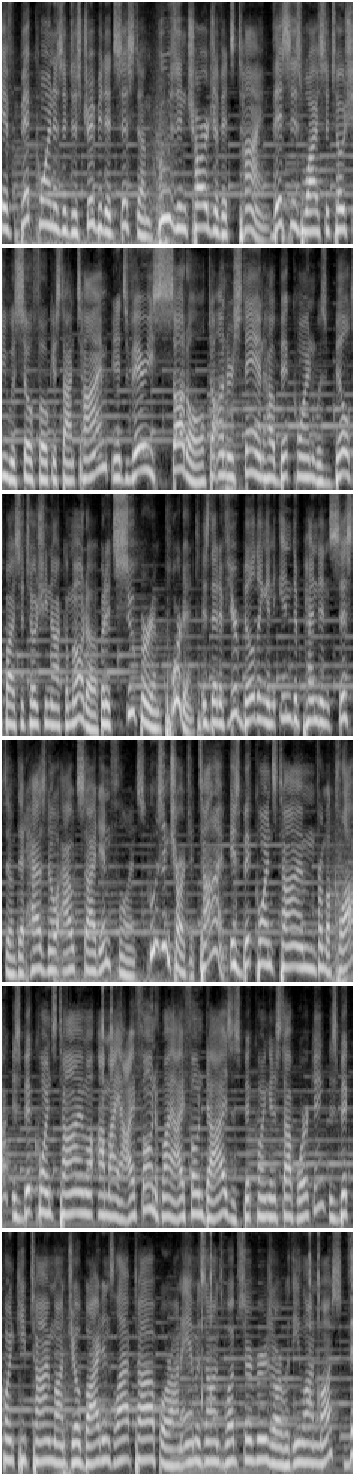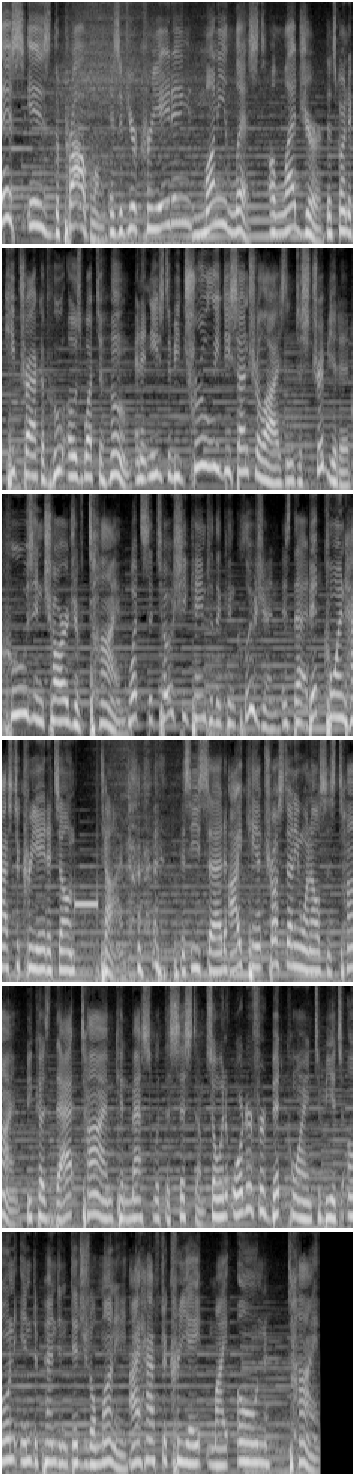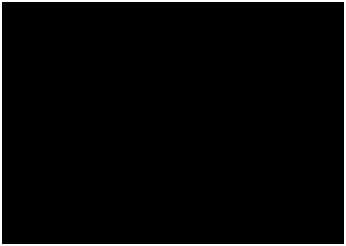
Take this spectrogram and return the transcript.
If Bitcoin is a distributed system, who's in charge of its time? This is why Satoshi was so focused on time. And it's very subtle to understand how Bitcoin was built by Satoshi Nakamoto. But it's super important is that if you're building an independent system that has no outside influence, who's in charge of time? Is Bitcoin's time from a clock? Is Bitcoin's time on my iPhone? If my iPhone dies, is Bitcoin going to stop working? Does Bitcoin keep time on Joe Biden's laptop or on Amazon's web servers or with Elon Musk? This is the problem is if you're creating money list, a ledger that's going to keep track of who owes what to whom, and it needs to be truly decentralized and distributed, who's in charge of time? What Satoshi came to the conclusion is that Bitcoin has to create its own time. As he said, I can't trust anyone else's time because that time can mess with the system. So, in order for Bitcoin to be its own independent digital money, I have to create my own time.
